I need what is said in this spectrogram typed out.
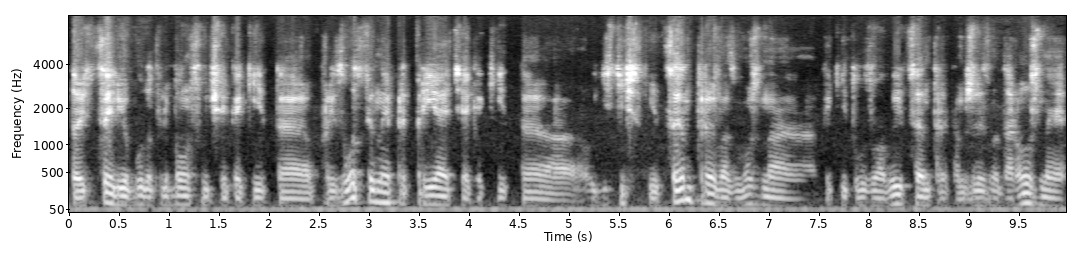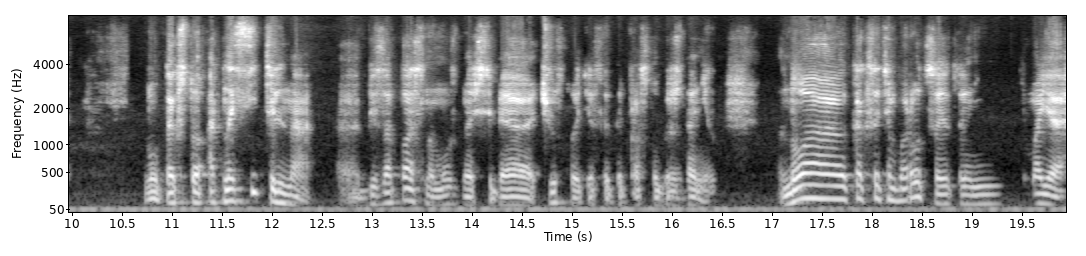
То есть целью будут в любом случае какие-то производственные предприятия, какие-то логистические центры, возможно, какие-то узловые центры, там, железнодорожные. Ну, так что относительно э, безопасно можно себя чувствовать, если ты простой гражданин. Ну а как с этим бороться, это моя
